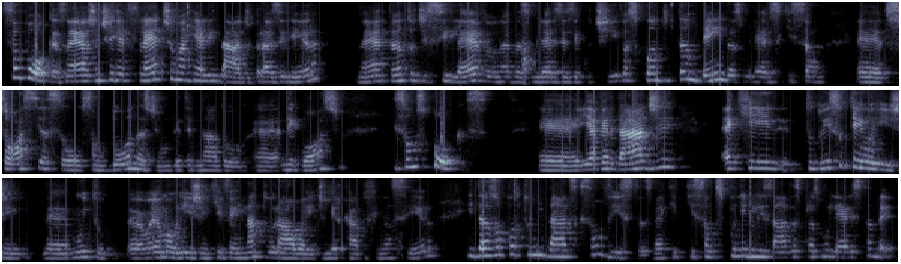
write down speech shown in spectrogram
São poucas, né? A gente reflete uma realidade brasileira, né? Tanto de C-level, né? Das mulheres executivas, quanto também das mulheres que são é, sócias ou são donas de um determinado é, negócio, e somos poucas. É, e a verdade é que tudo isso tem origem é, muito, é uma origem que vem natural aí de mercado financeiro e das oportunidades que são vistas, né, que, que são disponibilizadas para as mulheres também.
